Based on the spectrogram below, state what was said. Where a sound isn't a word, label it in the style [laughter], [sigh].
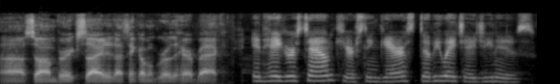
uh, so I'm very excited. I think I'm going to grow the hair back. In Hagerstown, Kirstin Garriss, WHAG News.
